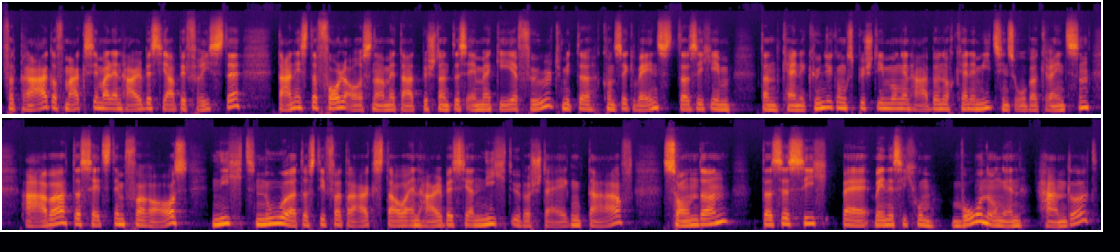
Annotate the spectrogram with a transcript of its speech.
Vertrag auf maximal ein halbes Jahr befriste, dann ist der Vollausnahmetatbestand des MRG erfüllt, mit der Konsequenz, dass ich eben dann keine Kündigungsbestimmungen habe und auch keine Mietzinsobergrenzen. Aber das setzt dem voraus, nicht nur, dass die Vertragsdauer ein halbes Jahr nicht übersteigen darf, sondern dass es sich bei, wenn es sich um Wohnungen handelt,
